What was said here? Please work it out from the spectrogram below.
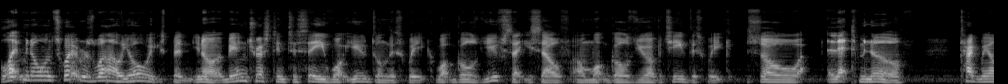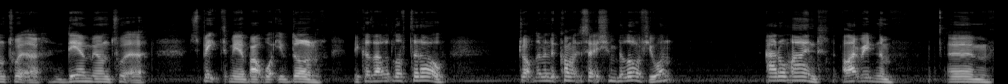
Let me know on Twitter as well how your week's been. You know, it'd be interesting to see what you've done this week, what goals you've set yourself, and what goals you have achieved this week. So let me know. Tag me on Twitter, DM me on Twitter, speak to me about what you've done, because I would love to know. Drop them in the comment section below if you want. I don't mind. I like reading them. Um,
